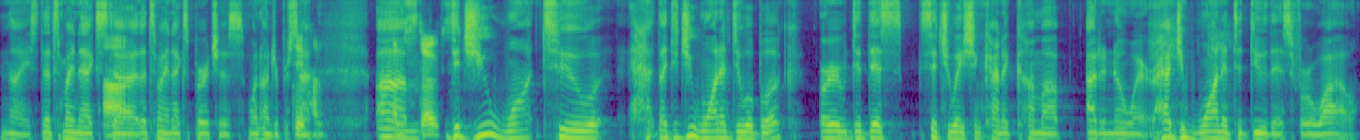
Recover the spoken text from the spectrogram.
Nice. That's my next. uh, Um, that's my next purchase. One hundred percent. I'm, I'm stoked. Um, Did you want to? ha- Like, did you want to do a book, or did this situation kind of come up out of nowhere? Or had you wanted to do this for a while?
